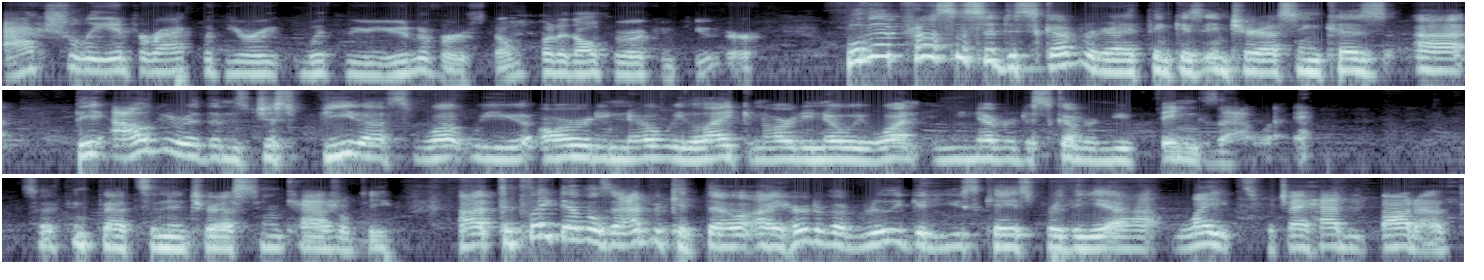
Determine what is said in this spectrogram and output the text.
actually interact with your with your universe. Don't put it all through a computer. Well, that process of discovery, I think, is interesting because uh, the algorithms just feed us what we already know we like and already know we want, and you never discover new things that way. So I think that's an interesting casualty. Uh, to play devil's advocate, though, I heard of a really good use case for the uh, lights, which I hadn't thought of.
